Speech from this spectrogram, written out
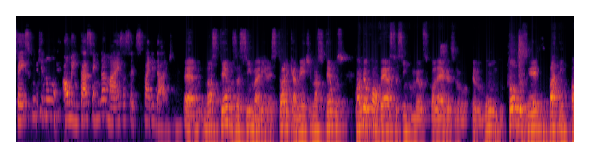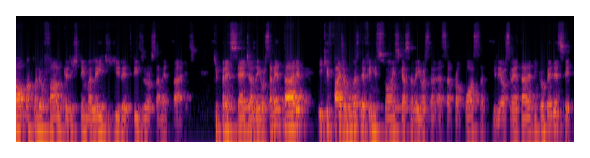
fez com que não aumentasse ainda mais essa disparidade. Né? É, nós temos assim, Marina, historicamente nós temos, quando eu converso assim com meus colegas no, pelo mundo, todos eles batem palma quando eu falo que a gente tem uma lei de diretrizes orçamentárias que precede a lei orçamentária e que faz algumas definições que essa lei essa proposta de lei orçamentária tem que obedecer.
